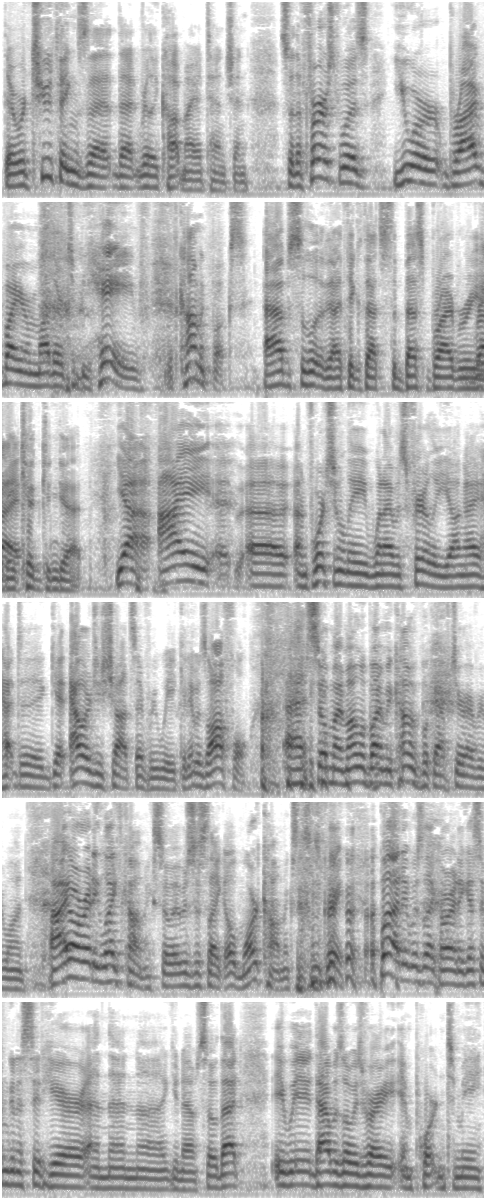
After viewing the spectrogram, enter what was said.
There were two things that, that really caught my attention. So the first was you were bribed by your mother to behave with comic books. Absolutely. I think that's the best bribery any kid can get. Yeah, I uh, unfortunately, when I was fairly young, I had to get allergy shots every week, and it was awful. Uh, so my mom would buy me a comic book after everyone. I already liked comics, so it was just like, oh, more comics. This is great. but it was like, all right, I guess I'm going to sit here, and then uh, you know, so that it, it- that was always very important to me.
